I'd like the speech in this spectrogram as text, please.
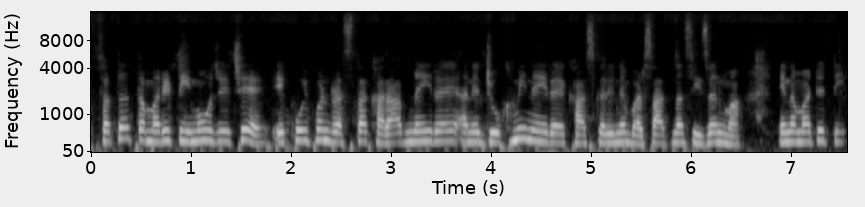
સતત તમારી ટીમો જે છે, એ કોઈ પણ રસ્તા ખરાબ નહીં રહે અને જોખમી નહીં રહે, ખાસ કરીને વરસાદના સિઝનમાં એના માટે ટીમ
